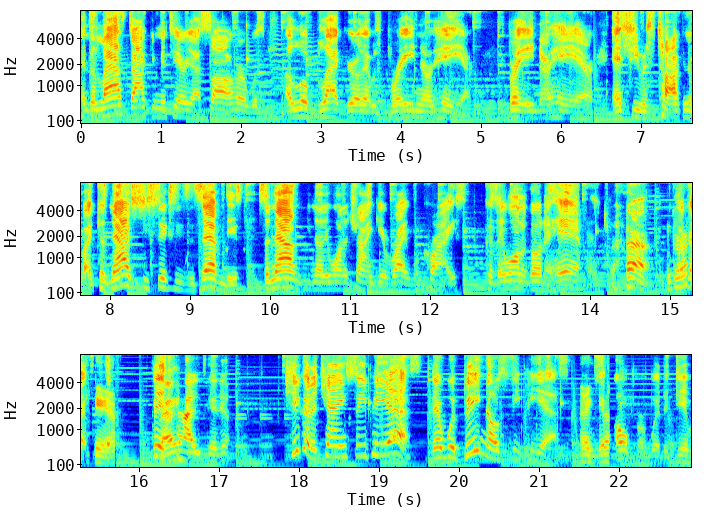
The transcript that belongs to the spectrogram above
and the last documentary i saw her was a little black girl that was braiding her hair braiding her hair and she was talking about because now she's 60s and 70s so now you know they want to try and get right with christ because they want to go to heaven Okay, yeah. bitch That's how you get it. she could have changed CPS. There would be no CPS Exactly. if Oprah would have did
